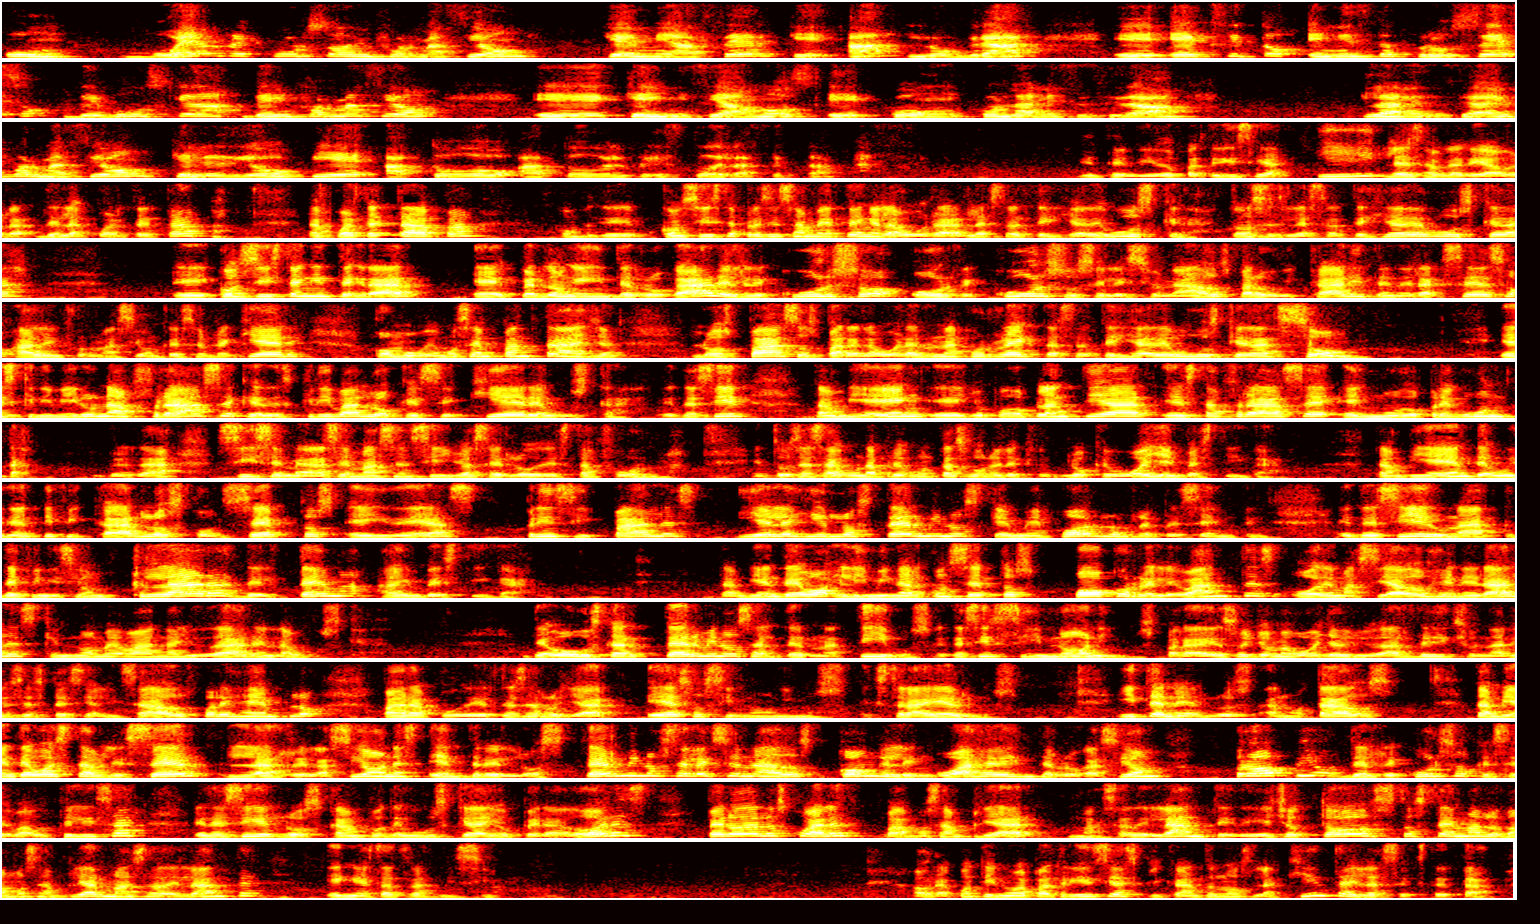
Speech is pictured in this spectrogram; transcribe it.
un buen recurso de información que me acerque a lograr eh, éxito en este proceso de búsqueda de información eh, que iniciamos eh, con, con, la necesidad la necesidad de información que le dio pie a todo, a todo el resto de las etapas. Entendido, Patricia. Y les hablaré ahora de la cuarta etapa. La cuarta etapa consiste precisamente en elaborar la estrategia de búsqueda. Entonces, la estrategia de búsqueda eh, consiste en integrar, eh, perdón, en interrogar el recurso o recursos seleccionados para ubicar y tener acceso a la información que se requiere. Como vemos en pantalla, los pasos para elaborar una correcta estrategia de búsqueda son escribir una frase que describa lo que se quiere buscar. Es decir, también eh, yo puedo plantear esta frase en modo pregunta, ¿verdad? Si se me hace más sencillo hacerlo de esta forma. Entonces hago una pregunta sobre lo que voy a investigar. También debo identificar los conceptos e ideas principales y elegir los términos que mejor los representen. Es decir, una definición clara del tema a investigar. También debo eliminar conceptos poco relevantes o demasiado generales que no me van a ayudar en la búsqueda. Debo buscar términos alternativos, es decir, sinónimos. Para eso yo me voy a ayudar de diccionarios especializados, por ejemplo, para poder desarrollar esos sinónimos, extraerlos y tenerlos anotados. También debo establecer las relaciones entre los términos seleccionados con el lenguaje de interrogación propio del recurso que se va a utilizar, es decir, los campos de búsqueda y operadores, pero de los cuales vamos a ampliar más adelante. De hecho, todos estos temas los vamos a ampliar más adelante en esta transmisión. Ahora continúa Patricia explicándonos la quinta y la sexta etapa.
